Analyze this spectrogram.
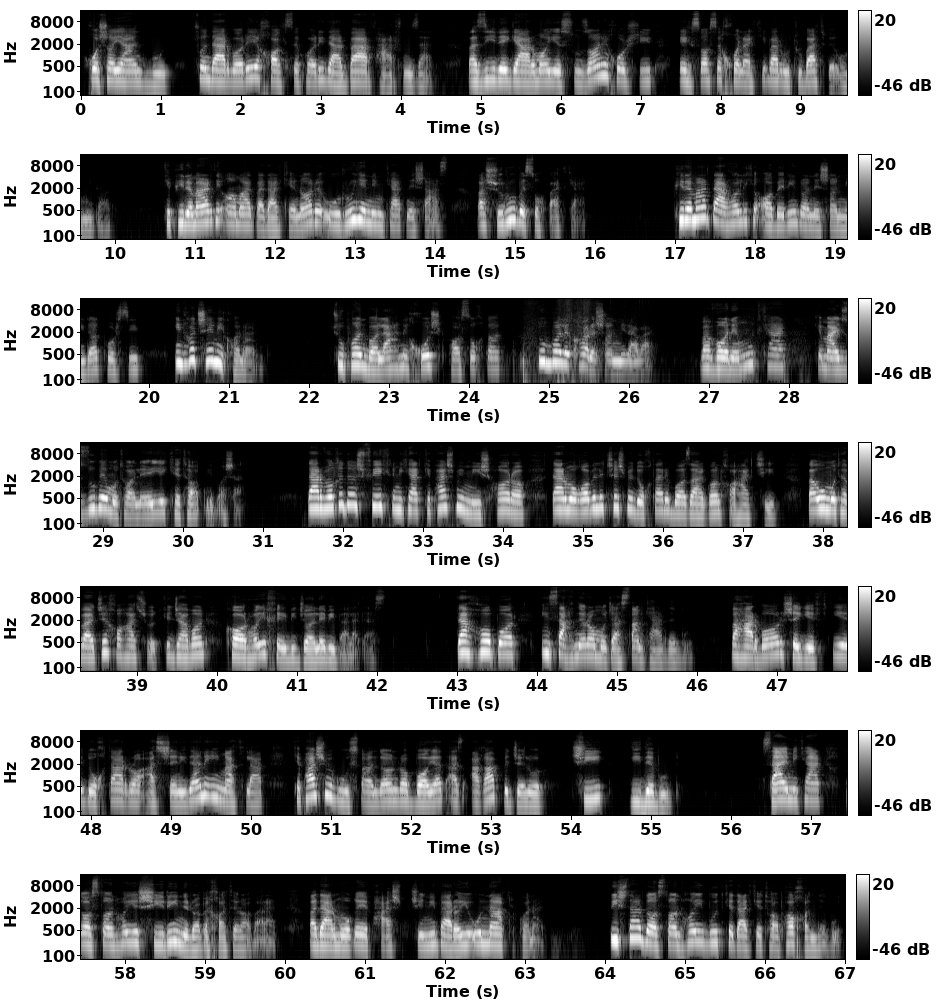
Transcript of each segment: خوشایند بود چون درباره خاکسپاری در برف حرف می‌زد و زیر گرمای سوزان خورشید احساس خنکی و رطوبت به او می‌داد که پیرمردی آمد و در کنار او روی نیمکت نشست و شروع به صحبت کرد پیرمرد در حالی که آبرین را نشان می‌داد پرسید اینها چه می کنند؟ چوپان با لحن خشک پاسخ داد دنبال کارشان می رود و وانمود کرد که مجذوب مطالعه کتاب می باشد. در واقع داشت فکر می کرد که پشم میشها را در مقابل چشم دختر بازرگان خواهد چید و او متوجه خواهد شد که جوان کارهای خیلی جالبی بلد است. دهها بار این صحنه را مجسم کرده بود و هر بار شگفتی دختر را از شنیدن این مطلب که پشم گوسفندان را باید از عقب به جلو چید دیده بود. سعی می کرد داستانهای شیرینی را به خاطر آورد و در موقع پشمچینی برای او نقل کند. بیشتر داستانهایی بود که در کتابها خوانده بود.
